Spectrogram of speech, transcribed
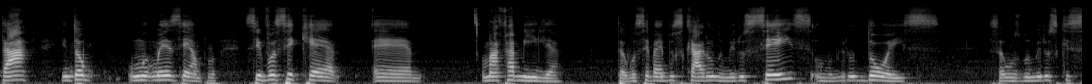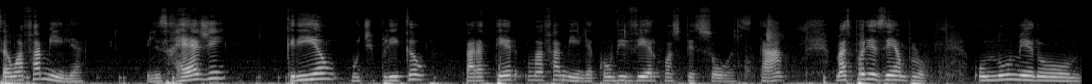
tá? Então, um, um exemplo. Se você quer é, uma família, então você vai buscar o número 6, o número 2. São os números que são a família. Eles regem, criam, multiplicam para ter uma família, conviver com as pessoas, tá? Mas, por exemplo, o número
